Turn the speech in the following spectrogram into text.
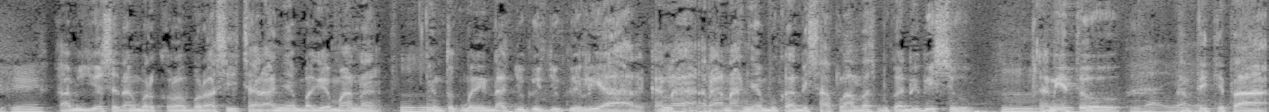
Oke. Kami juga sedang berkolaborasi caranya bagaimana untuk menindak jukir-jukir liar karena ranahnya bukan di Satlantas bukan di Disub dan itu Iya, iya, nanti kita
